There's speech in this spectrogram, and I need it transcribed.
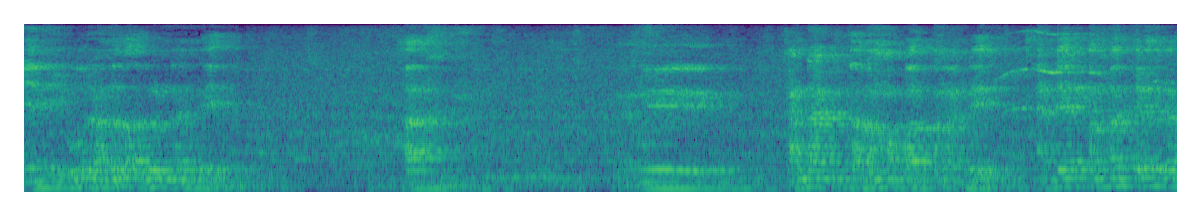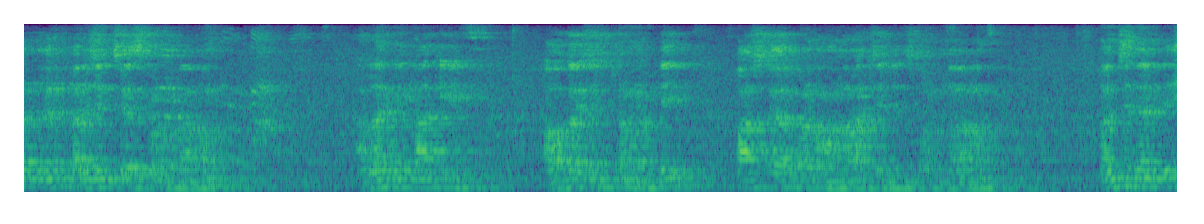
నేను ఈ ఊరు అల్లు అల్లుండండి కండాక్టర్ ధనమ్మ భర్తనండి. అంటే కొంతమంది తెలియదు కదా అందుకని పరిచయం చేసుకుంటున్నాను అలాగే నాకు అవకాశం ఇస్తామండి పాస్ గారు కూడా వందనాలు చెల్లించుకుంటున్నాను. మంచిదండి.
